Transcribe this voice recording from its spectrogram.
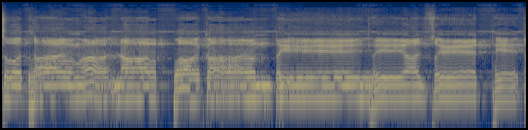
สุตังอนาปกันติเทเสตเทต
